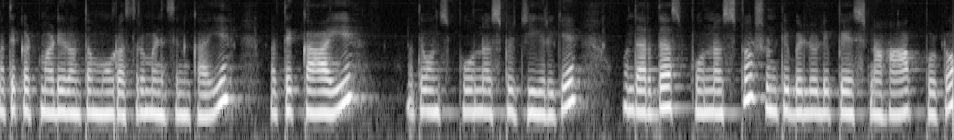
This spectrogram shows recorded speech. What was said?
ಮತ್ತು ಕಟ್ ಮಾಡಿರುವಂಥ ಮೂರು ಹಸಿರು ಮೆಣಸಿನಕಾಯಿ, ಮತ್ತು ಕಾಯಿ, ಮತ್ತು ಒಂದು ಸ್ಪೂನಷ್ಟು ಜೀರಿಗೆ ಒಂದು ಅರ್ಧ ಸ್ಪೂನಷ್ಟು ಶುಂಠಿ ಬೆಳ್ಳುಳ್ಳಿ ಪೇಸ್ಟ್ನ ಹಾಕ್ಬಿಟ್ಟು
